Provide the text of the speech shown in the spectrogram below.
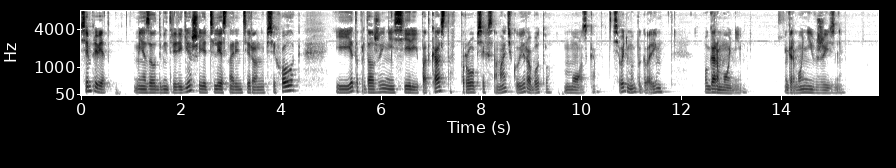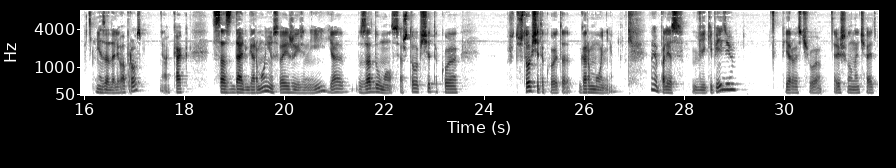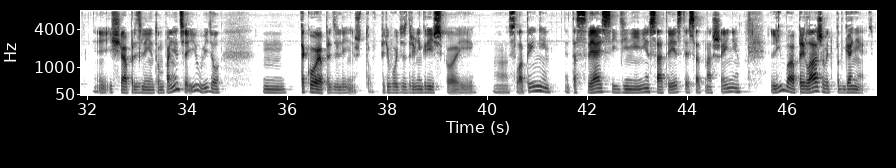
Всем привет! Меня зовут Дмитрий Регеш, я телесно-ориентированный психолог, и это продолжение серии подкастов про психосоматику и работу мозга. Сегодня мы поговорим о гармонии, гармонии в жизни. Мне задали вопрос, а как создать гармонию в своей жизни, и я задумался, что вообще такое, что вообще такое это гармония. Ну, я полез в Википедию, первое, с чего решил начать, ища определение этому понятия, и увидел такое определение, что в переводе с древнегреческого и э, с латыни это связь, соединение, соответствие, соотношение, либо прилаживать, подгонять.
